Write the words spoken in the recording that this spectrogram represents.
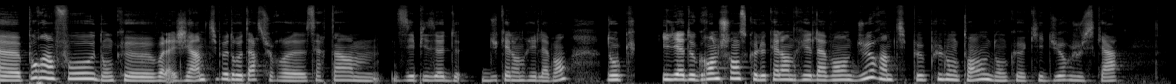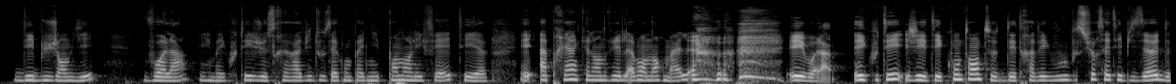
Euh, pour info, donc voilà, j'ai un petit peu de retard sur certains hum, épisodes du calendrier de l'Avent. Donc il y a de grandes chances que le calendrier de l'Avent dure un petit peu plus longtemps, donc euh, qui dure jusqu'à début janvier. Voilà, et bah écoutez, je serais ravie de vous accompagner pendant les fêtes et, euh, après un calendrier de l'avant normal. et voilà, écoutez, j'ai été contente d'être avec vous sur cet épisode.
